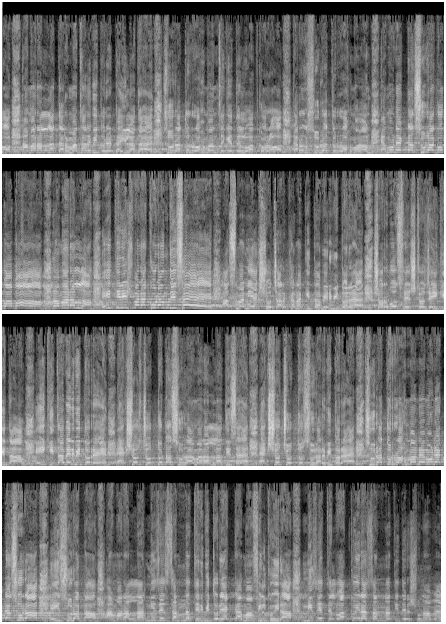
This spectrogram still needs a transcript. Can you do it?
আমার আল্লাহ তার মাথার ভিতরে ডাইলা দেয়, সুরাতুর রহমান থেকে তেলাওয়াত করো। কারণ সুরাতুর রহমান এমন একটা সূরা গো বাবা, আমার আল্লাহ এই তিরিশ পারা কোরআন দিছে। আসমানি একশো চারখানা কিতাবের ভিতরে, সর্বশ্রেষ্ঠ যেই কিতাব, এই কিতাবের ভিতরে একশো চোদ্দটা সুরা আমার আল্লাহ দিছে, একশো চোদ্দ সুরার ভিতরে সুরাতুর রহমান এমন একটা সুরা। এই সুরাটা আমার আল্লাহ নিজে জান্নাতের ভিতরে একটা মাহফিল কইরা, নিজে তেলওয়াত কইরা জান্নাতিদের শোনাবে।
